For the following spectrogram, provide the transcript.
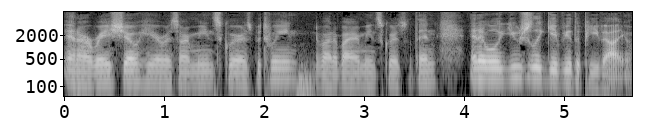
And our ratio here is our mean squares between divided by our mean squares within. And it will usually give you the p-value.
